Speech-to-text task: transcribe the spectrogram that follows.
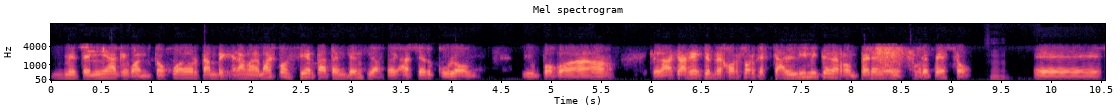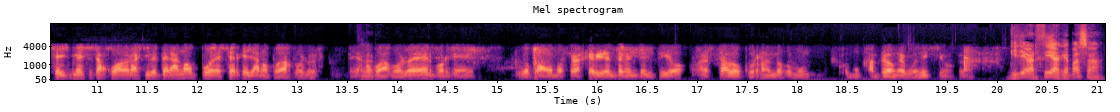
me temía que cuando un jugador tan veterano, además con cierta tendencia a ser- a ser culón y un poco a... Que da la sensación siempre Horford que está al límite de romper en el sobrepeso. Mm. Eh, seis meses a un jugador así veterano puede ser que ya no pueda volver. Que ya no pueda volver porque lo que ha demostrado es que evidentemente el tío ha estado currando como un, como un campeón, es buenísimo. Guille García, ¿qué pasa?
